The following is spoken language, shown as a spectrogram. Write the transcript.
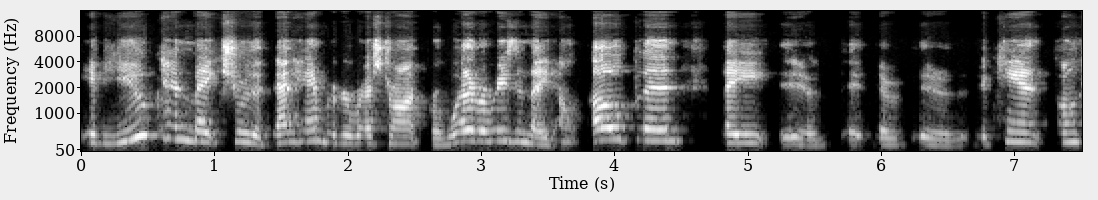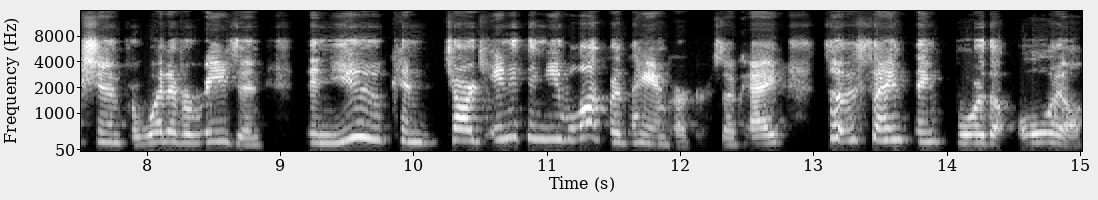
if you can make sure that that hamburger restaurant for whatever reason they don't open they you know, they, they can't function for whatever reason then you can charge anything you want for the hamburgers okay so the same thing for the oil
